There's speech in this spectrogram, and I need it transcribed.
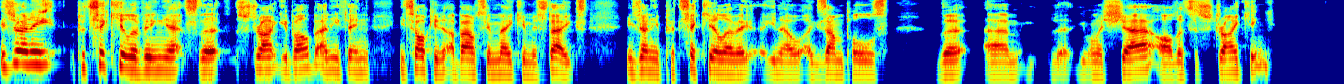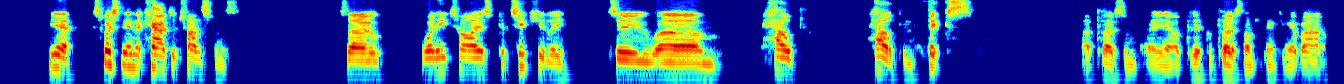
Is there any particular vignettes that strike you, Bob? Anything you're talking about him making mistakes? Is there any particular, you know, examples that um, that you want to share or that are striking? Yeah, especially in the counter transfers. So when he tries particularly to um, help help and fix a person, you know, a political person I'm thinking about,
